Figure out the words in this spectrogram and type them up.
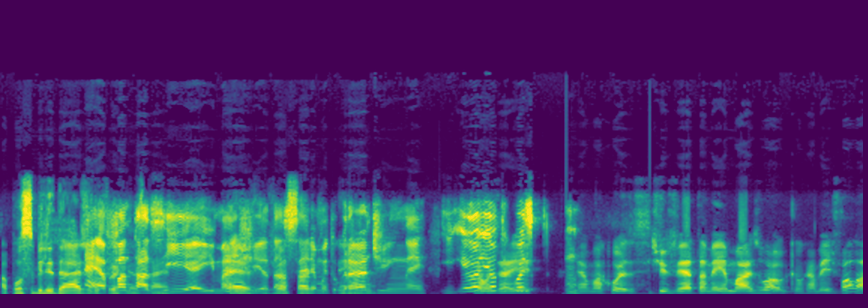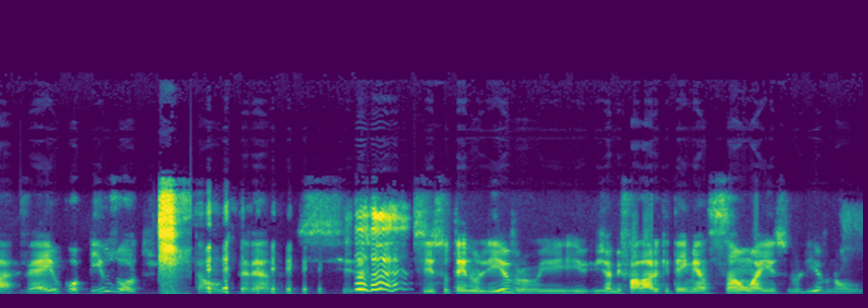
a possibilidade É, fantasia e magia já da série é muito tem, grande, né? E, e Não, mas outra aí- coisa. É uma coisa. Se tiver também é mais o que eu acabei de falar. Velho copia os outros. Então, tá vendo? Se, se isso tem no livro, e, e já me falaram que tem menção a isso no livro, não,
